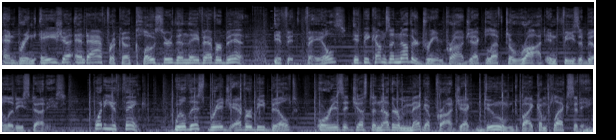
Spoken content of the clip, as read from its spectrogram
and bring Asia and Africa closer than they've ever been. If it fails, it becomes another dream project left to rot in feasibility studies. What do you think? Will this bridge ever be built or is it just another mega project doomed by complexity?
